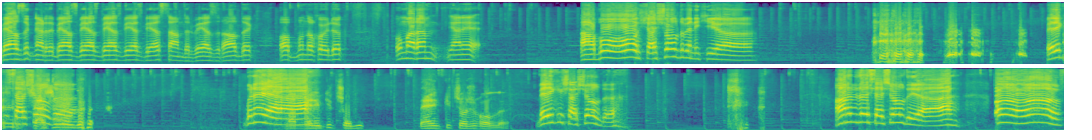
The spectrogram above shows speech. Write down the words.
Beyazlık nerede? Beyaz beyaz beyaz beyaz beyaz tamamdır. Beyazları aldık. Hop bunu da koyduk. Umarım yani Abo şaş oldu benimki ya. Benimki şaş Şaşı oldu. oldu. Bu ne ya? Lan benimki çocuk. Benimki çocuk oldu. Benimki şaş oldu. Harbiden şaş oldu ya. Of.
